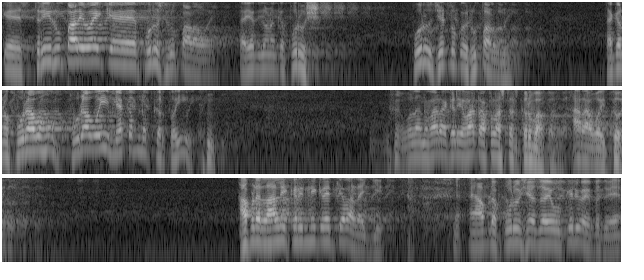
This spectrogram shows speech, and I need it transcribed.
કે સ્ત્રી રૂપાળી હોય કે પુરુષ રૂપાળો હોય? તો એક જણો કે પુરુષ. પુરુષ જેટલું કોઈ રૂપાળું નહીં. તાકે એનો પુરાવો હું પુરાવો ઈ મેકઅપ નથી કરતો ઈ. ઓલાને વારા ઘડીએ વાટા પ્લાસ્ટર કરવા પડે. હારા હોય તોય. આપણે લાલી કરીને નીકળે કેવા લાગીએ? આપણે પુરુષે જો એવું કર્યું હોય બધું, એમ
